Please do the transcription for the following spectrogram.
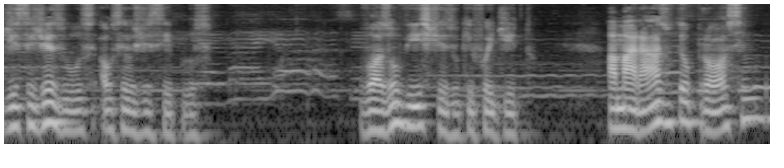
disse Jesus aos seus discípulos: Vós ouvistes o que foi dito: Amarás o teu próximo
